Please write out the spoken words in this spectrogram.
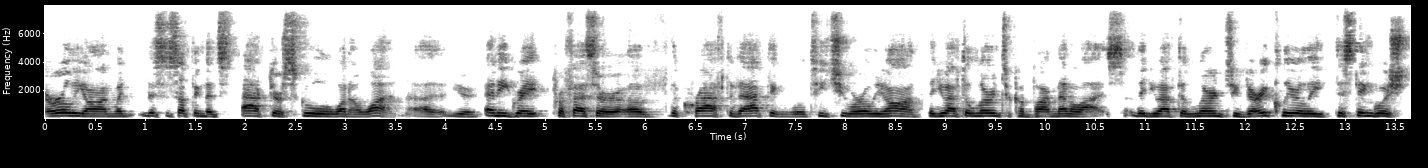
early on when this is something that's actor school 101. Uh, you any great professor of the craft of acting will teach you early on that you have to learn to compartmentalize, that you have to learn to very clearly distinguish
